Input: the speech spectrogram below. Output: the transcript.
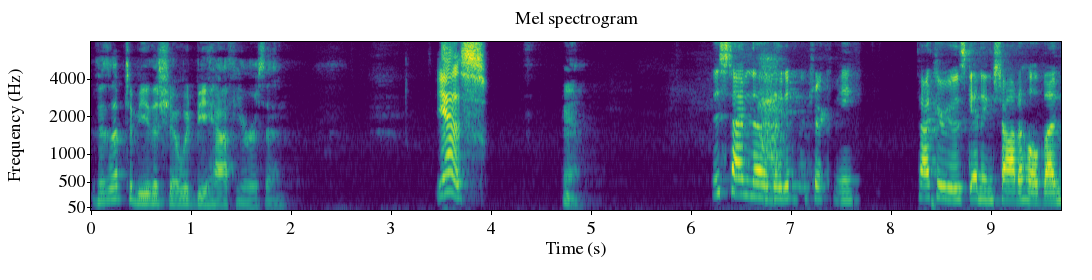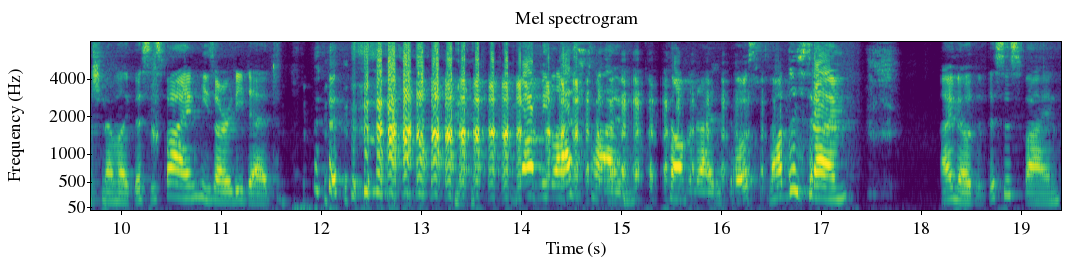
If it's up to me, the show would be half Yurusen. Yes. Yeah. This time, though, they didn't trick me. Takeru was getting shot a whole bunch, and I'm like, this is fine. He's already dead. Got me last time, Kamen Rider Ghost. Not this time. I know that this is fine.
